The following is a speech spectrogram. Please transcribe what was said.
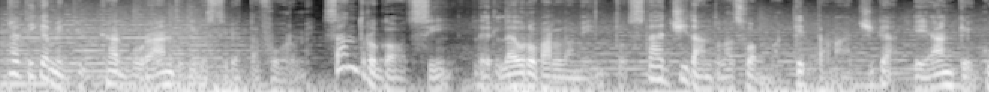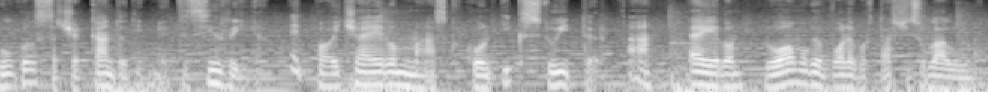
è praticamente il carburante di queste piattaforme. Sandro Gozzi dell'Europarlamento sta agitando la sua bacchetta magica e anche Google sta cercando di mettersi in riga. E poi c'è Elon Musk con X Twitter. Ah, Elon, l'uomo che vuole portarci sulla Luna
